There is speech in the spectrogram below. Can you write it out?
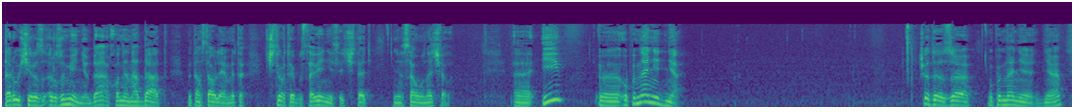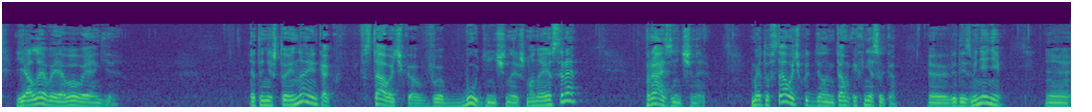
дарующий раз, разумение, да, Хоненадат, мы там вставляем, это четвертое благословение, если читать с самого начала. И упоминание дня. Что это за упоминание дня? Ялева, Явова, Янге. Это не что иное, как вставочка в будничное Шмано Эсре, праздничное. Мы эту вставочку делаем, там их несколько э, видоизменений. Э,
